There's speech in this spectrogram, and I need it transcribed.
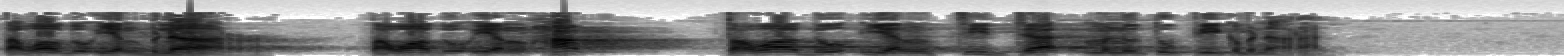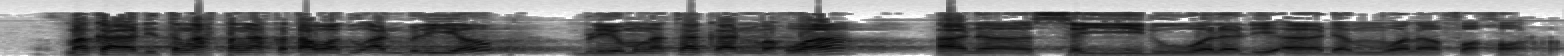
tawadu yang benar, tawadu yang hak, tawadu yang tidak menutupi kebenaran. Maka di tengah-tengah ketawaduan beliau, beliau mengatakan bahwa ana sayyidu waladi Adam wala fakhor.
